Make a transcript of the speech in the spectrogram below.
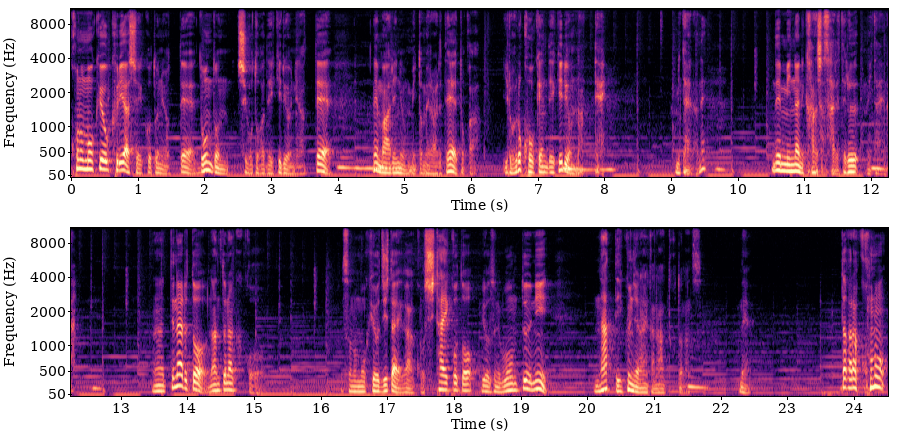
この目標をクリアしていくことによってどんどん仕事ができるようになって、ね、周りにも認められてとかいろいろ貢献できるようになって、みたいなね、でみんなに感謝されてるみたいな、うん、ってなるとなんとなくこうその目標自体がこうしたいこと要するに want to になっていくんじゃないかなってことなんです、うん、ねだからこの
